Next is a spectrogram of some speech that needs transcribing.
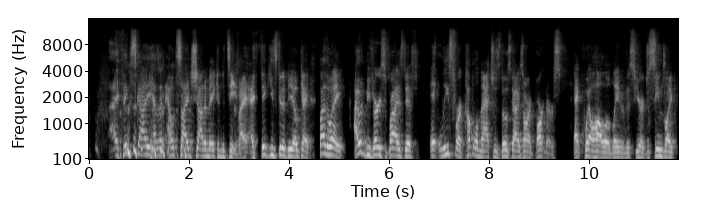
I think Scotty has an outside shot of making the team. I, I think he's going to be okay. By the way, I would be very surprised if, at least for a couple of matches, those guys aren't partners at Quail Hollow later this year. It just seems like,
